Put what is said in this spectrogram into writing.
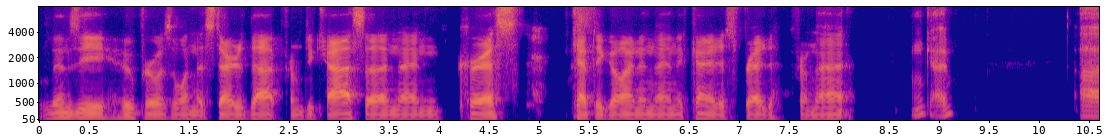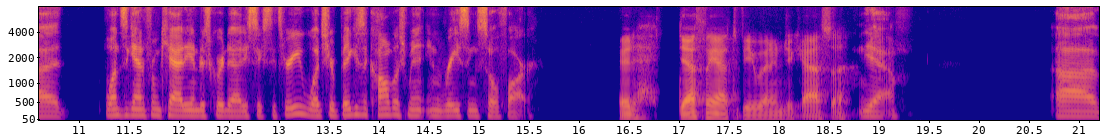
Lindsay Hooper was the one that started that from Jukasa, and then Chris kept it going, and then it kind of just spread from that. Okay. Uh, once again from caddy underscore daddy 63, what's your biggest accomplishment in racing so far? It'd definitely have to be winning Jukasa. Yeah. Uh,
